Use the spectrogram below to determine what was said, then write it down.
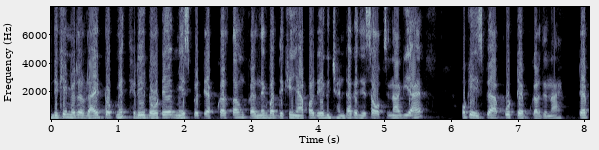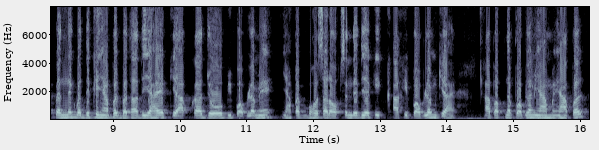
देखिए मेरे राइट टॉप में थ्री डॉट है। मैं इस पर टैप करता हूँ। करने के बाद देखिए यहाँ पर एक झंडा का जैसा ऑप्शन आ गया है। ओके इस पे आपको टैप कर देना है। टैप करने के बाद देखिए यहाँ पर बता दिया है कि आपका जो भी प्रॉब्लम है यहाँ पर बहुत सारा ऑप्शन दे दिया कि आखिर प्रॉब्लम क्या है। आप अपना प्रॉब्लम यहाँ यहाँ पर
